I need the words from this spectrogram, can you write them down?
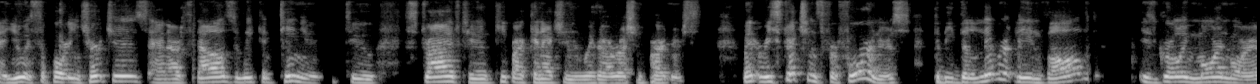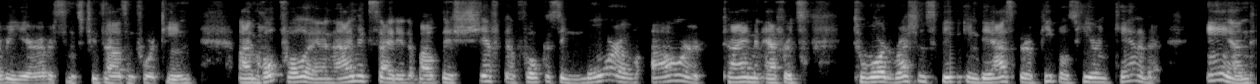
you as supporting churches and ourselves, we continue to strive to keep our connection with our Russian partners. But restrictions for foreigners to be deliberately involved is growing more and more every year, ever since 2014. I'm hopeful and I'm excited about this shift of focusing more of our time and efforts toward Russian speaking diaspora peoples here in Canada and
